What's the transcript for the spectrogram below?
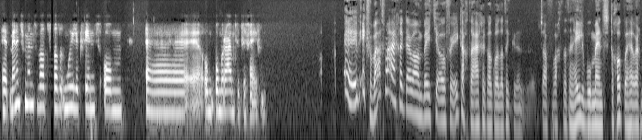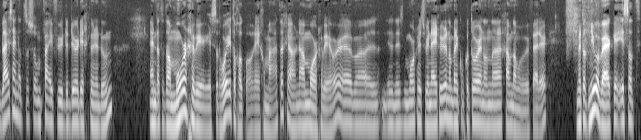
het management wat, wat het moeilijk vindt om, eh, om, om ruimte te geven. Eh, Ik, ik verbaas me eigenlijk daar wel een beetje over. Ik dacht eigenlijk ook wel dat ik eh, zou verwachten dat een heleboel mensen toch ook wel heel erg blij zijn dat ze om vijf uur de deur dicht kunnen doen. En dat het dan morgen weer is. Dat hoor je toch ook wel regelmatig. Ja, nou morgen weer hoor. Eh, morgen is het weer negen uur en dan ben ik op kantoor en dan gaan we dan weer verder. Met dat nieuwe werken is dat,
